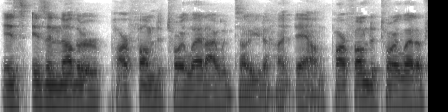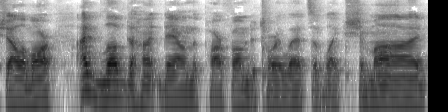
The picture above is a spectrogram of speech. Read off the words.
is is another Parfum de Toilette I would tell you to hunt down. Parfum de Toilette of Shalimar. I'd love to hunt down the Parfum de Toilettes of like Chamade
